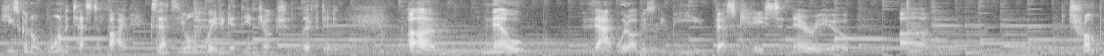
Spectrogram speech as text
he's going to want to testify because that's the only way to get the injunction lifted. Um, now, that would obviously be best case scenario. Um, Trump,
